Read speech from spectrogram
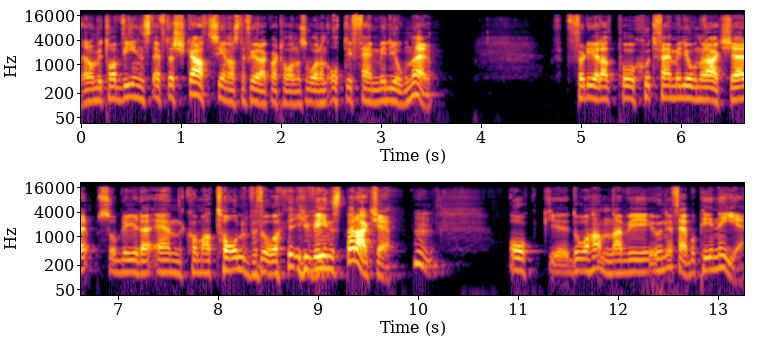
Om vi tar vinst efter skatt senaste fyra kvartalen så var den 85 miljoner. Fördelat på 75 miljoner aktier så blir det 1,12 då i vinst per aktie. Mm. Och då hamnar vi ungefär på P9.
